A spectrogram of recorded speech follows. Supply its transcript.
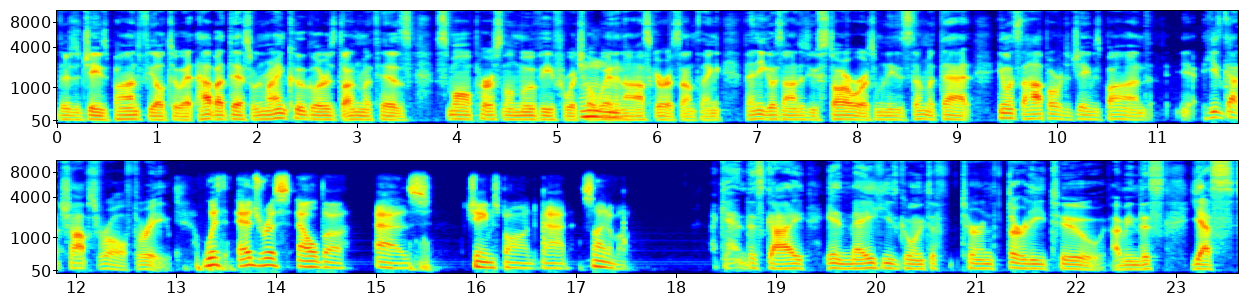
there's a James Bond feel to it. How about this? When Ryan Coogler is done with his small personal movie for which he'll mm. win an Oscar or something, then he goes on to do Star Wars. And when he's done with that, he wants to hop over to James Bond. He's got chops for all three. With Idris Elba as James Bond, Matt, sign him up. Again, this guy in May, he's going to turn 32. I mean, this, yes,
